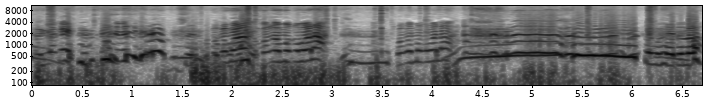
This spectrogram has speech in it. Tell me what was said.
Ang laki. Bisi, bisi, bisi. Baka ma, baka makawala. Baka makawala. Ito mga idol. oh.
